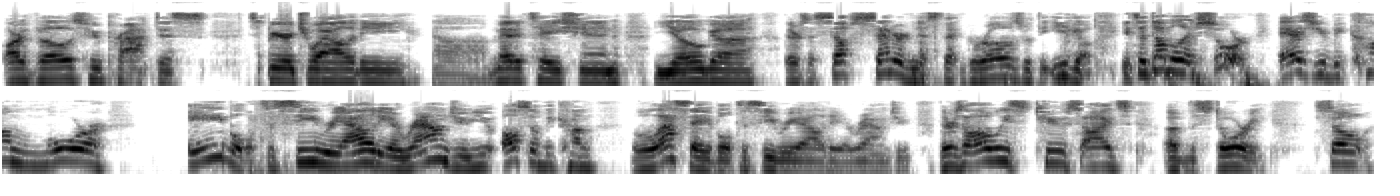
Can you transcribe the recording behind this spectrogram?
are those who practice spirituality, uh, meditation, yoga. There's a self-centeredness that grows with the ego. It's a double-edged sword. As you become more able to see reality around you, you also become less able to see reality around you. There's always two sides of the story. So,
